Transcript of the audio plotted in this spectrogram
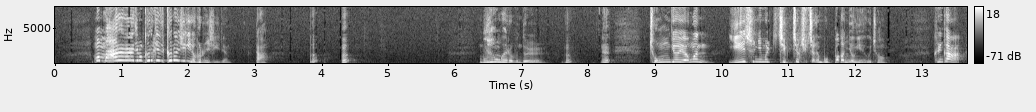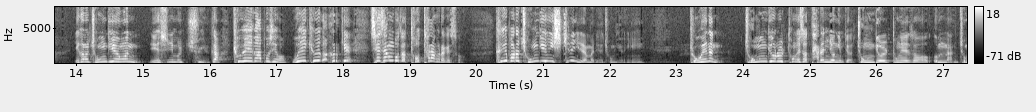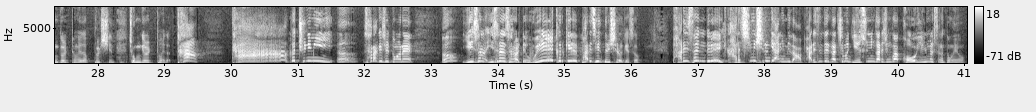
뭐 말은 하지만 그렇게 그런 식이죠, 그런 식이죠. 다 어? 어? 무서운 거 여러분들. 어? 네? 종교형은 예수님을 직접 십자가에 못 박은 영이에요, 그렇죠? 그러니까 이거는 종교형은 예수님을 죽이는. 그러니까 교회가 보세요. 왜 교회가 그렇게 세상보다 더 타락을 하겠어? 그게 바로 종교형이 시키는 일이란 말이야, 종교형이. 교회는 종교를 통해서 다른 영입니다. 종교를 통해서 음란, 종교를 통해서 불신, 종교를 통해서 다, 다 그 주님이 어, 살아계실 동안에 어? 이스라엘, 이스라엘 살아갈 때 왜 그렇게 바리새인들이 싫어했어? 바리새인들의 가르침이 싫은 게 아닙니다. 바리새인들의 가르침은 예수님 가르침과 거의 일맥상통해요.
